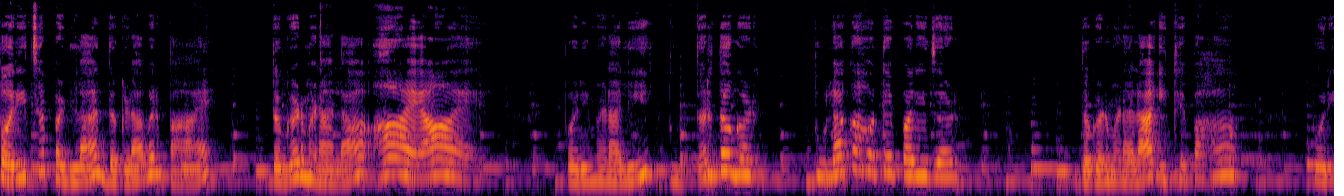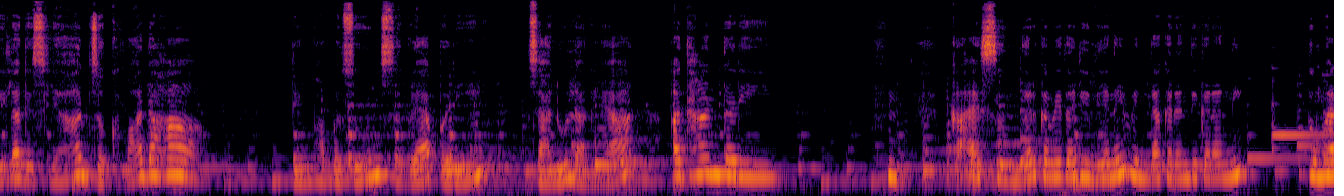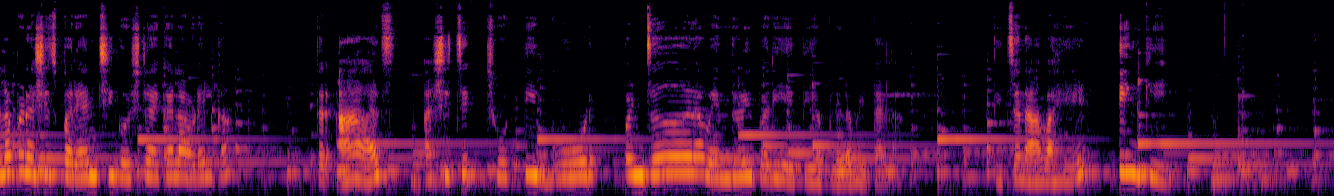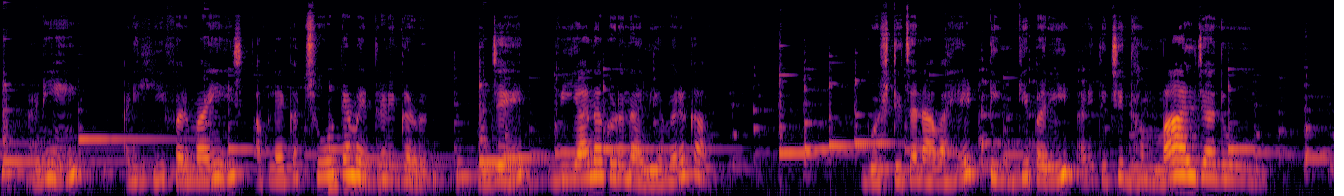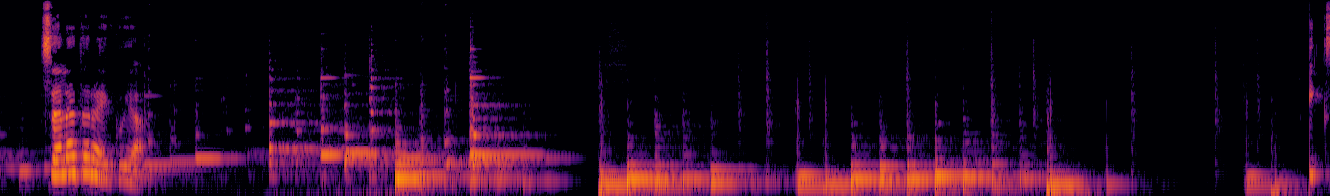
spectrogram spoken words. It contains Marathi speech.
परीचा पडला दगडावर पाय. दगड म्हणाला आय आय. परी म्हणाली तू तर दगड. तुला का होते परी जड? दगड म्हणाला इथे पहा. परीला दिसल्या जखमा दहा. तेव्हापासून सगळ्या परी चालू लागल्या अधांतरी. काय सुंदर कविता लिहिली आहे नाही विंदा करंदीकरांनी तुम्हाला पण अशीच पर्यांची गोष्ट ऐकायला आवडेल का? तर आज अशीच एक छोटी गोड पण जरा वेंधळी परी येते आपल्याला भेटायला. तिचं नाव आहे टिंकी. आणि आणि ही फरमाईश आपल्या एका छोट्या मैत्रिणीकडून म्हणजे वियानाकडून आली आहे बरं का? गोष्टीचं नाव आहे टिंकी परी आणि तिची धम्माल जादू. चला तर ऐकूया.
